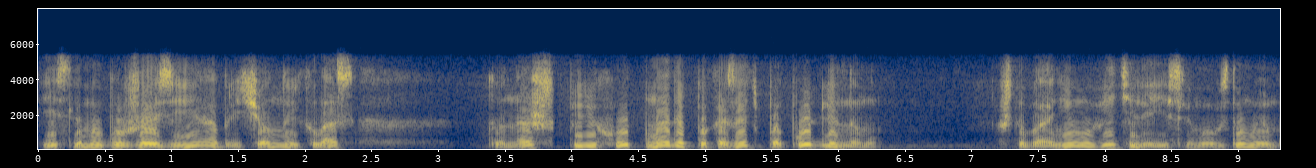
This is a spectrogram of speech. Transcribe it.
Если мы буржуазия, обреченный класс, то наш переход надо показать по-подлинному, чтобы они увидели, если мы вздумаем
